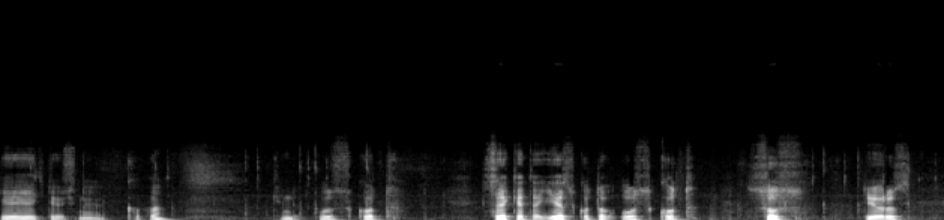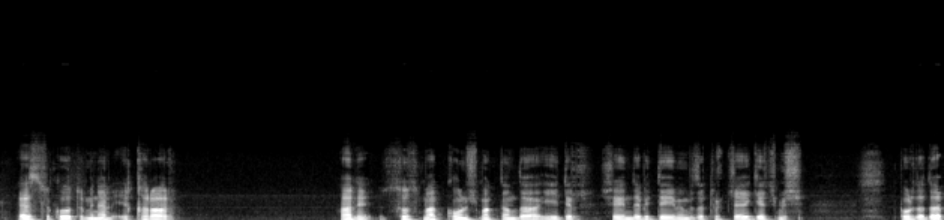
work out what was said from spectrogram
Y'ye gidiyor şimdi kafa. Şimdi uskut. Sekete yeskutu uskut. Sus diyoruz. Es-sukutu minel ikrar. Hani susmak konuşmaktan daha iyidir şeyinde bir deyimimiz de Türkçe'ye geçmiş. Burada da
